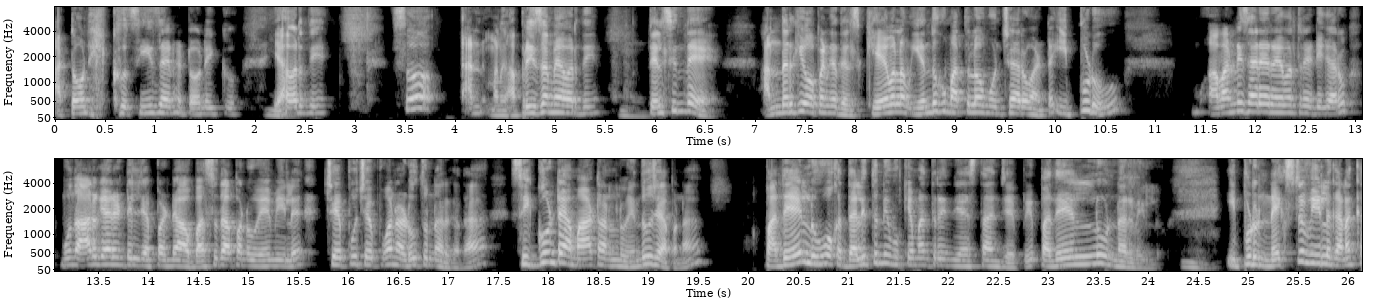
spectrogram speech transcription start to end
ఆ టోనిక్ సీజ్ అయిన టోనిక్ ఎవరిది? సో మనకు ఆ ప్రిజం ఎవరిది? తెలిసిందే. అందరికీ ఓపెన్గా తెలుసు. కేవలం ఎందుకు మత్తులో ముంచారు అంటే ఇప్పుడు అవన్నీ సరే రేవంత్ రెడ్డి గారు ముందు ఆరు గ్యారెంటీలు చెప్పండి ఆ బస్సు తప్ప నువ్వేమీలే చెప్పు చెప్పు అని అడుగుతున్నారు కదా. సిగ్గుంటే ఆ మాట అనలు ఎందుకు చెప్పనా? పదేళ్ళు ఒక దళితుని ముఖ్యమంత్రిని చేస్తా అని చెప్పి పదేళ్ళు ఉన్నారు వీళ్ళు. ఇప్పుడు నెక్స్ట్ వీళ్ళు గనక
